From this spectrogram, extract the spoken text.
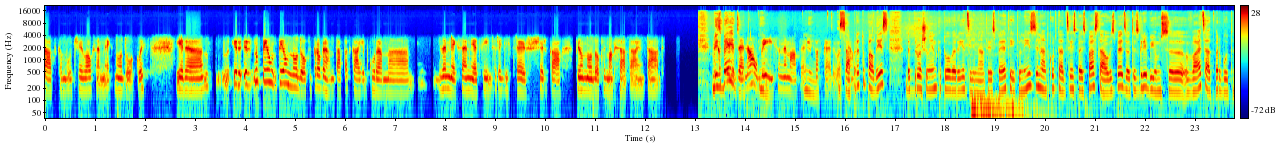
tāds, kam būtu šī lauksaimnieka nodoklis. Ir, uh, ir, ir nu, pilna piln nodokļu programma, tāpat kā jebkuram uh, zemnieku saimniecības reģistrējuši ir kā pilna nodokļu maksātāji un tādi. Visbeidzot, nav bijis un nemācējuši jā. paskaidrot. Sapratu, paldies, bet droši vien, ka to var iedziļināties, pētīt un izzināt, kur tādas iespējas pastāv. Visbeidzot, es gribu jums eh, vaicāt, varbūt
